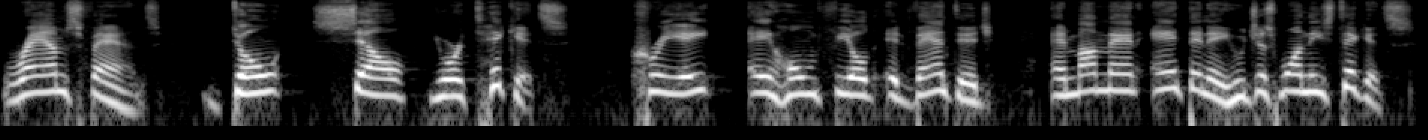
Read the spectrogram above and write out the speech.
Rams fans, don't sell your tickets. Create a home field advantage. And my man Anthony, who just won these tickets,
